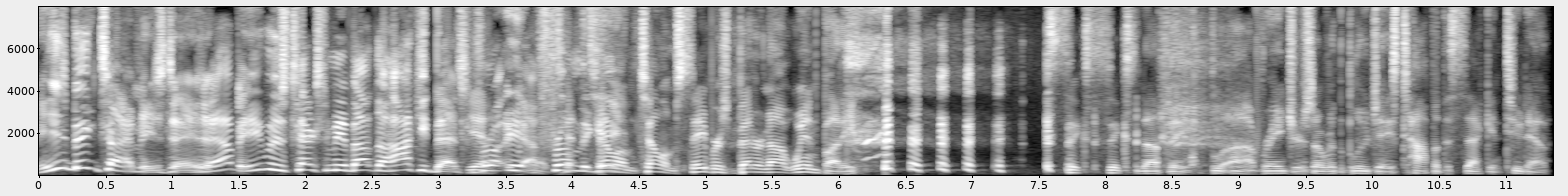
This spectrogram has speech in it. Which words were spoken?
he, he's big time these days. Yeah, he was texting me about the hockey bets. Yeah, from, yeah, from Te- the tell game. him, tell him, Sabres better not win, buddy. Six six nothing uh, Rangers over the Blue Jays, top of the second, two down.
